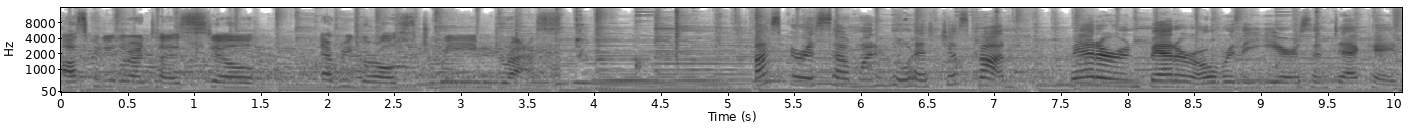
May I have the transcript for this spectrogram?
Oscar de la Renta is still every girl's dream dress. Oscar is someone who has just gotten better and better over the years and decades.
